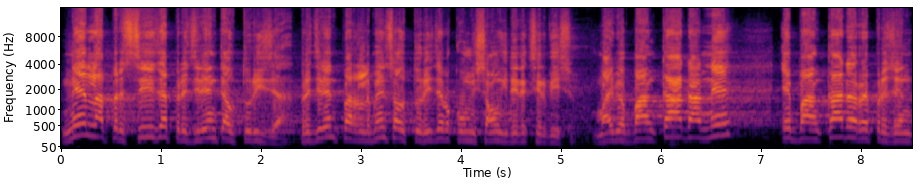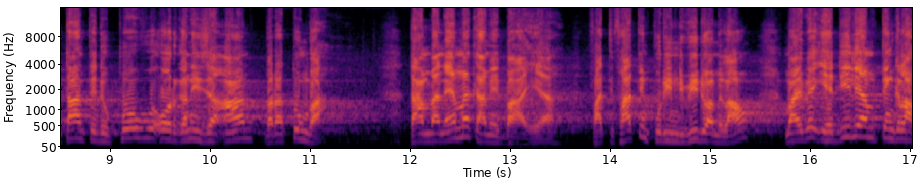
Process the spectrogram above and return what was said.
Nela precisa, presidente autoriza. Presidente do parlamento autoriza a comissão de serviço. Mas a bancada né, é bancada representante do povo organiza an para tumba. Também é kami. Fati fati por indivíduo amilau, mas é dili am que lá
